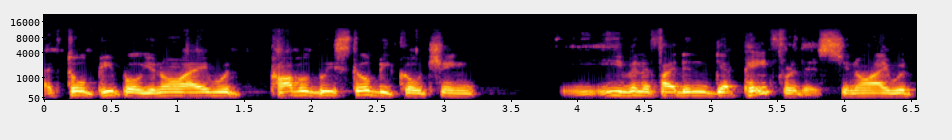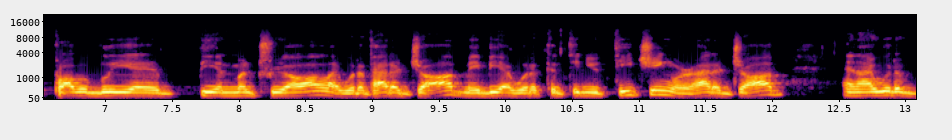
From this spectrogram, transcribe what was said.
i've told people you know i would probably still be coaching even if i didn't get paid for this. You know i would probably uh, be in montreal. I would have had a job. Maybe i would have continued teaching or had a job and i would have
